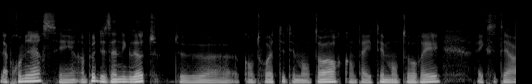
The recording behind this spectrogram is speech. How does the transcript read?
La première, c'est un peu des anecdotes de euh, quand toi tu étais mentor, quand tu as été mentoré, etc.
